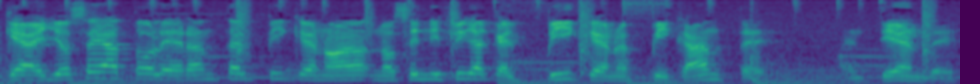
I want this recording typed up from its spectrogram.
que yo sea tolerante al pique no, no significa que el pique no es picante, ¿entiendes?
